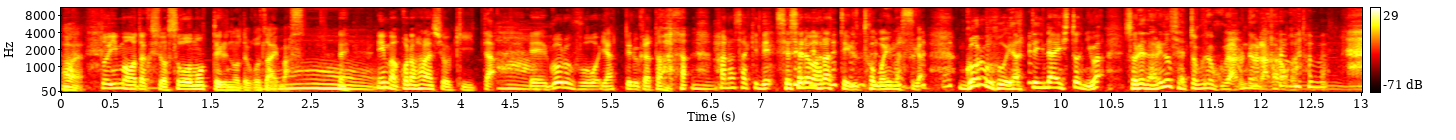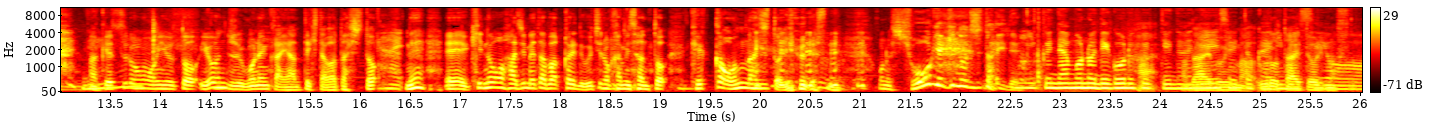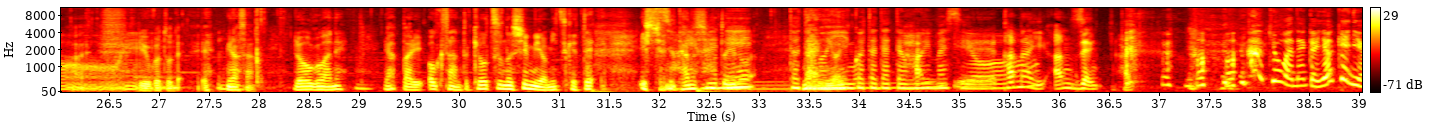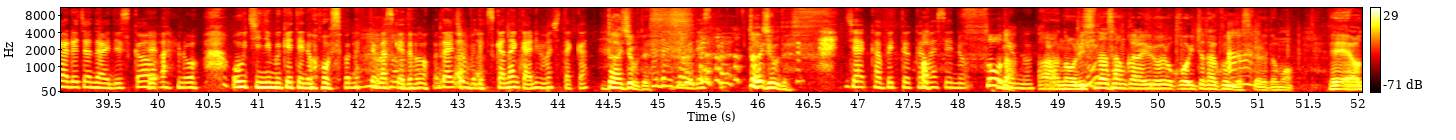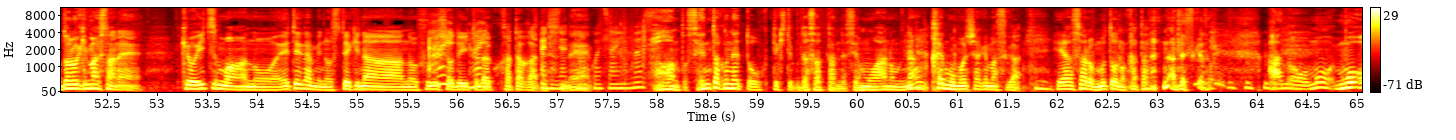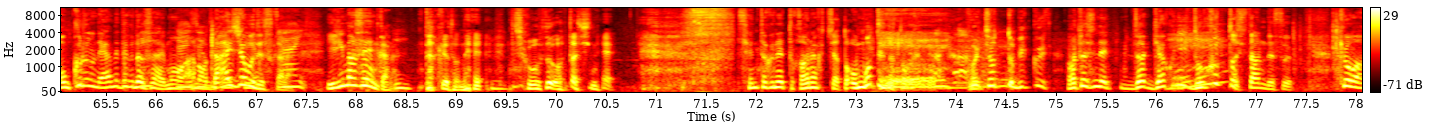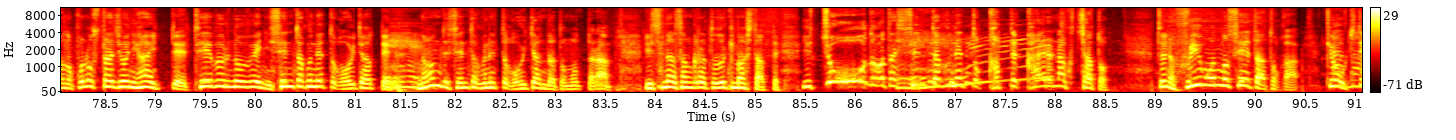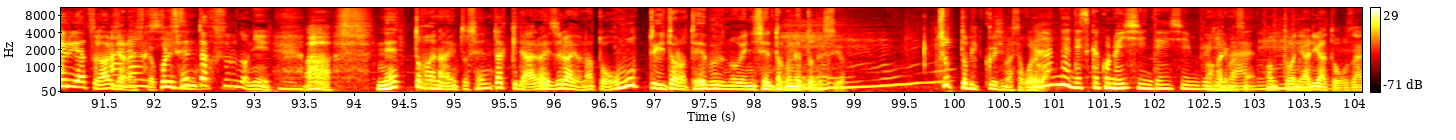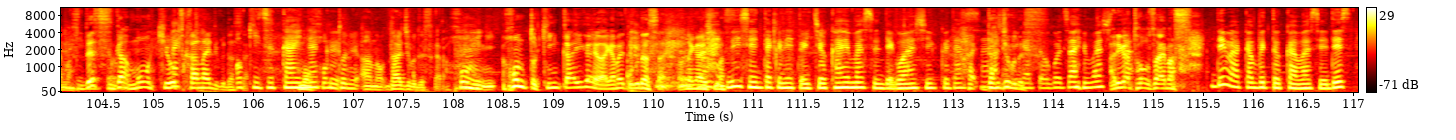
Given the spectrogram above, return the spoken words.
はい、と今私はそう思っているのでございます。ね、今この話を聞いた、えー、ゴルフをやってる方は、鼻先でせせら笑っていると思いますが、ゴルフをやっていない人にはそれなりの説得力があるんではなかろうかと。まあ、結論を言うと45年間やってきた私と、はい、ねえー、昨日始めたばっかりでうちのかみさんと結果同じというですね この衝撃の事態で。肉なものでゴルフっていうのはね、はい、だいぶ今うろたえております。はい。ということで、え皆さん老後はねやっぱり奥さんと共通の趣味を見つけて一緒に楽しむというのはとてもいいことだと思いますよ。はい、家内安全。はい。今日はなんかやけにあれじゃないですか？あのお家に向けての放送になってますけど、大丈夫ですか？何かありましたか？大丈夫です。大丈夫です。大丈夫です。じゃあ株と為替のそうだ。あのリスナーさんからいろいろこういただくんですけれども、えー、驚きましたね。今日いつもあの絵手紙の素敵なあの封書でいただく方がですね、本当洗濯ネットを送ってきてくださったんですよ。もうあの何回も申し上げますが、ヘアサロン武藤の方なんですけど、あのもうもう送るのやめてください。もうあの大丈夫です。から、い。りませんから。だけどね、ちょうど私ね。洗濯ネット買わなくちゃと思ってたと、えー、これちょっとびっくり。私ね逆にゾクッとしたんです、えー、今日はあのこのスタジオに入ってテーブルの上に洗濯ネットが置いてあって、えー、なんで洗濯ネットが置いてあるんだと思ったらリスナーさんから届きましたって。いやちょうど私洗濯ネット買って帰らなくちゃと。というのは冬物のセーターとか今日着てるやつがあるじゃないですか。これ洗濯するのにああネットがないと洗濯機で洗いづらいよなと思っていたらテーブルの上に洗濯ネットですよ。ちょっとびっくりしましたこれは。何なんですかこの維新伝心ぶりわかりません。本当にありがとうございます。ですがもう気を使わないでください、お気遣いなく。本当にあの大丈夫ですから。本に、本と金塊以外はやめてください。お願いします。ね洗濯ネット一応変えますんでご安心ください、大丈夫です。ありがとうございましありがとうございます。では株と為替です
